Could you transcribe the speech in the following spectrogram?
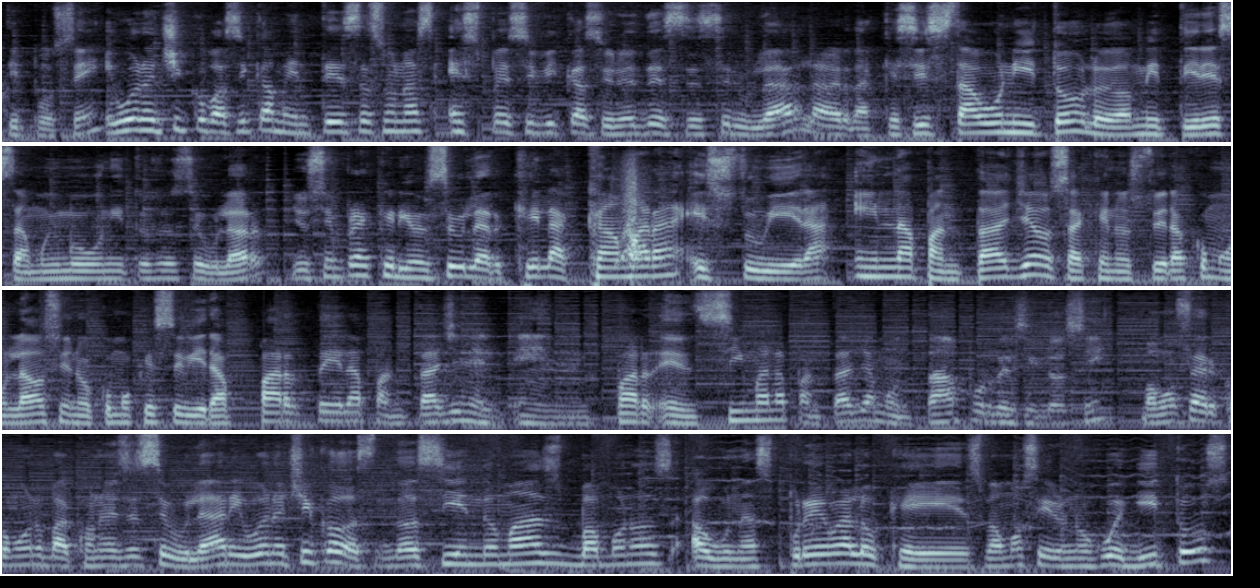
tipo C. Y bueno, chicos, básicamente estas son las especificaciones de este celular. La verdad que sí está bonito, lo debo admitir, está muy muy bonito ese celular. Yo siempre querido un celular que la cámara estuviera en la pantalla, o sea, que no estuviera como a un lado, sino como que se viera parte de la pantalla, en, en encima de la pantalla, montada por decirlo así. Vamos a ver cómo nos va con ese celular. Y bueno, chicos, no siendo más, vámonos a unas pruebas, lo que es, vamos a ir a unos jueguitos.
